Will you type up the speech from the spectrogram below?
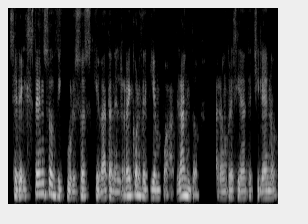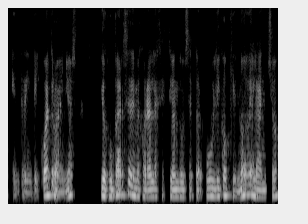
ser extensos discursos que batan el récord de tiempo hablando para un presidente chileno en 34 años y ocuparse de mejorar la gestión de un sector público que no da el ancho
